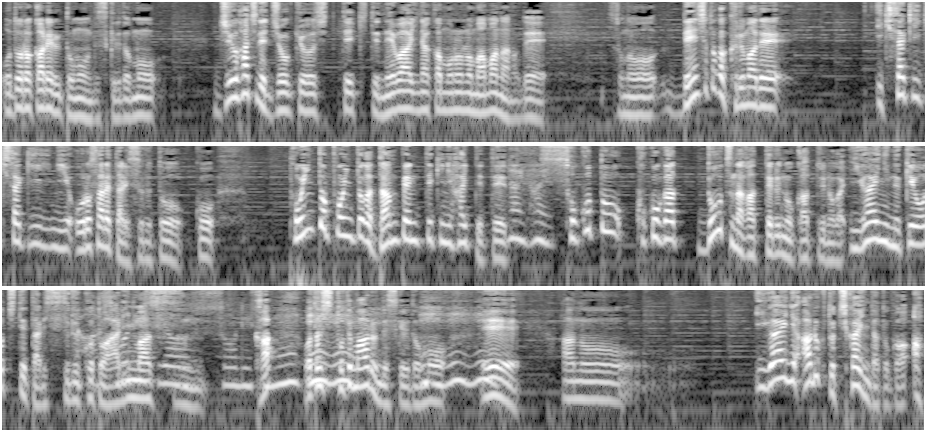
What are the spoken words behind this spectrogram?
驚かれると思うんですけれども18で上京してきて根は田舎者のままなのでその電車とか車で行き先行き先に降ろされたりするとこうポイントポイントが断片的に入ってて、はいはい。そことここがどうつながってるのかっていうのが意外に抜け落ちてたりすることはありますそうですね。か、私、とてもあるるんですけれども、ええええ。ええ。あのー意外に歩くと近いんだとか、あ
